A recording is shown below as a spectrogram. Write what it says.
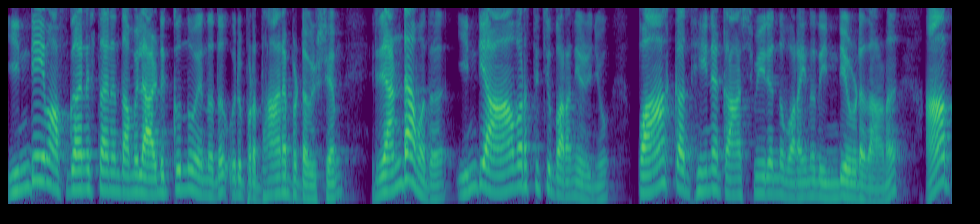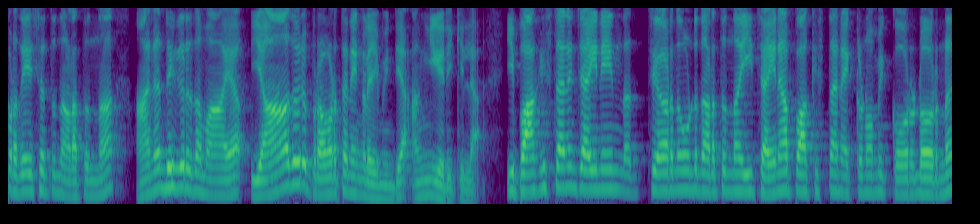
ഇന്ത്യയും അഫ്ഗാനിസ്ഥാനും തമ്മിൽ അടുക്കുന്നു എന്നത് ഒരു പ്രധാനപ്പെട്ട വിഷയം. രണ്ടാമത് ഇന്ത്യ ആവർത്തിച്ച് പറഞ്ഞു കഴിഞ്ഞു പാക് അധീന കാശ്മീർ എന്ന് പറയുന്നത് ഇന്ത്യയുടേതാണ്. ആ പ്രദേശത്ത് നടത്തുന്ന അനധികൃതമായ യാതൊരു പ്രവർത്തനങ്ങളെയും ഇന്ത്യ അംഗീകരിക്കില്ല. ഈ പാകിസ്ഥാനും ചൈനയും ചേർന്നുകൊണ്ട് നടത്തുന്ന ഈ ചൈന പാകിസ്ഥാൻ എക്കണോമിക് കോറിഡോറിന്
